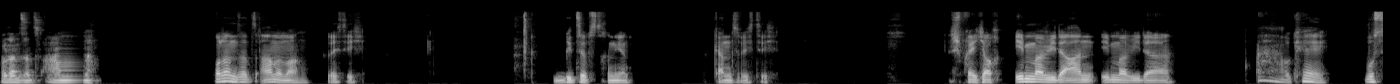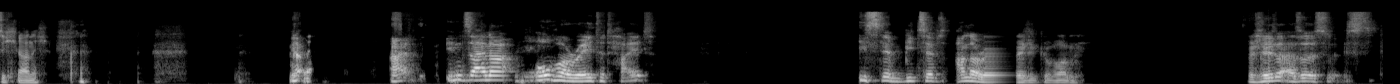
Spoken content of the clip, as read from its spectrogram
Oder einen Satz Arme. Oder einen Satz Arme machen, richtig. Bizeps trainieren. Ganz wichtig. Ich spreche auch immer wieder an, immer wieder. Ah, okay. Wusste ich gar nicht. Ja. Ah, in seiner Overratedheit ist der Bizeps underrated geworden. Verstehst du? Also es ist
